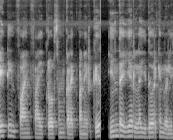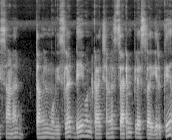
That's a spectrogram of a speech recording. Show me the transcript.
எயிட்டீன் பாயிண்ட் ஃபைவ் க்ரோர்ஸும் கலெக்ட் பண்ணியிருக்கு இந்த இயரில் இது வரைக்கும் ரிலீஸ் ஆன தமிழ் மூவிஸில் டே ஒன் கலெக்ஷனில் செகண்ட் பிளேஸில் இருக்குது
